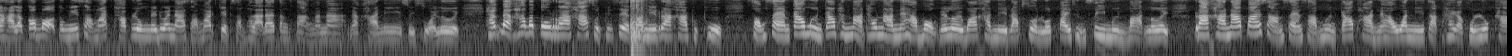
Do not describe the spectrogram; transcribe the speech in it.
นะคะ แล้วก็เบาะตรงนี้สามารถพับลงได้ด้วยนะ สามารถเก็บสัมภาระได้ต่างๆ นานานะคะ นี่สวยๆเลยแฮชแบ็ก5ประตูราคาสุดพิเศษตอนนี้ราคาถูกๆ 299,000 บาทเท่านั้นนะคะ บอกได้เลยว่าคันนี้รับส่วนลดไปถึง 40,000 บาทเลย ราคาหน้าป้าย 339,000นะคะ วันนี้จัดให้กับคุณลูกค้า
